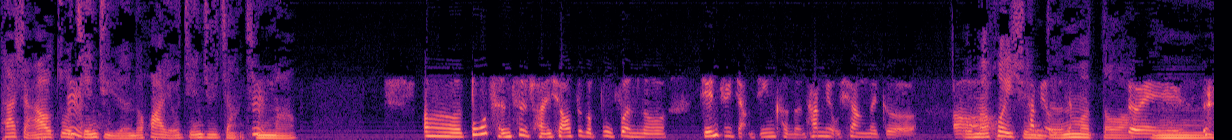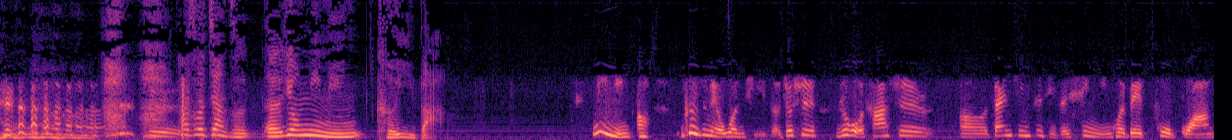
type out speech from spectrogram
他想要做检举人的话，嗯、有检举奖金吗？呃，多层次传销这个部分呢，检举奖金可能他没有像那个。呃、我们会选择那么多，对，嗯、他说这样子，呃，用匿名可以吧？匿名啊，这是没有问题的。就是如果他是呃担心自己的姓名会被曝光，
